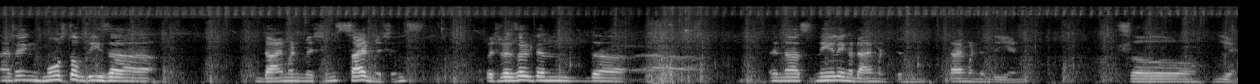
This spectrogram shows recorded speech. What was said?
I think most of these are diamond missions, side missions, which result in the uh, in us nailing a diamond in diamond in the end. So yeah.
